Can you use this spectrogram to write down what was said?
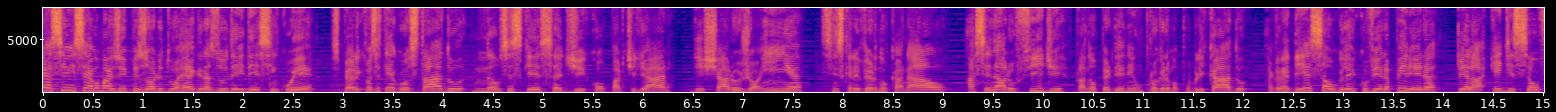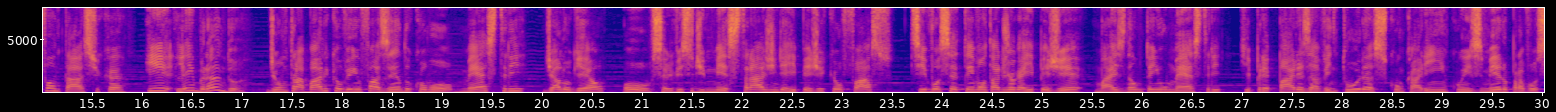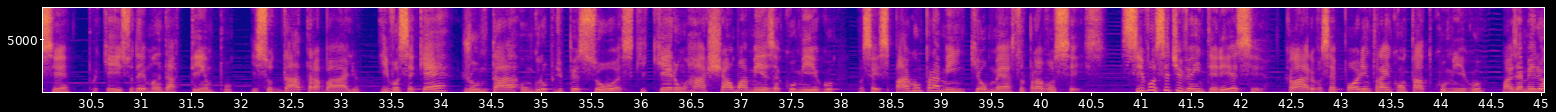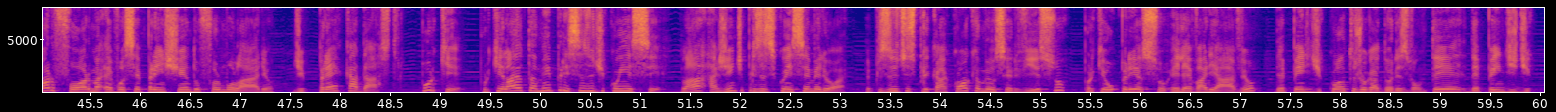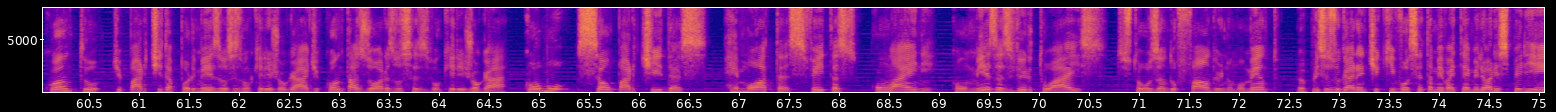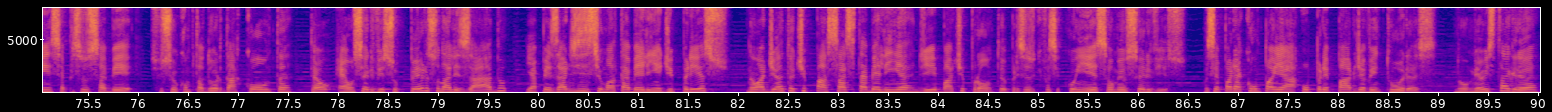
E assim eu encerro mais um episódio do Regras do D&D 5e. Espero que você tenha gostado. Não se esqueça de compartilhar, deixar o joinha, se inscrever no canal, assinar o feed para não perder nenhum programa publicado. Agradeça ao Gleico Vieira Pereira pela edição fantástica. E lembrando de um trabalho que eu venho fazendo como mestre de aluguel ou serviço de mestragem de RPG que eu faço. Se você tem vontade de jogar RPG, mas não tem um mestre que prepare as aventuras com carinho, com esmero para você, porque isso demanda tempo, isso dá trabalho, e você quer juntar um grupo de pessoas que queiram rachar uma mesa comigo, vocês pagam para mim que eu mestro para vocês. Se você tiver interesse, claro, você pode entrar em contato comigo, mas a melhor forma é você preenchendo o formulário de pré-cadastro. Por quê? Porque lá eu também preciso te conhecer. Lá a gente precisa se conhecer melhor. Eu preciso te explicar qual que é o meu serviço, porque o preço ele é variável, depende de quantos jogadores vão ter, depende de quanto de partida por mês vocês vão querer jogar, de quantas horas vocês vão querer jogar. Como são partidas remotas feitas online com mesas virtuais, estou usando o Foundry no momento, eu preciso garantir que você também vai ter a melhor experiência, preciso saber se o seu computador dá conta. Então, é um serviço personalizado e apesar de existir uma tabelinha de preço, não adianta eu te passar essa tabelinha de bate-pronto. Eu preciso que você conheça o meu serviço. Você pode acompanhar o preparo de aventuras no meu Instagram,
